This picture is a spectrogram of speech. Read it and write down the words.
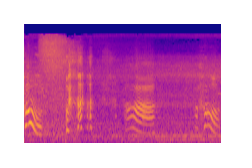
Oh! ah! Oh!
